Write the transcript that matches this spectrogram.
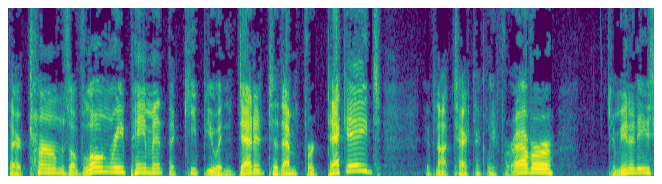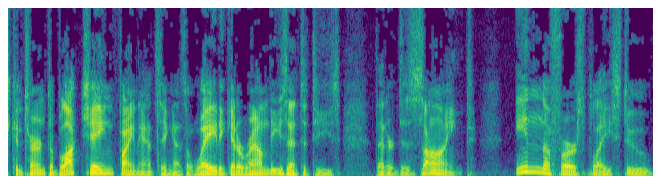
their terms of loan repayment that keep you indebted to them for decades, if not technically forever, communities can turn to blockchain financing as a way to get around these entities that are designed in the first place to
